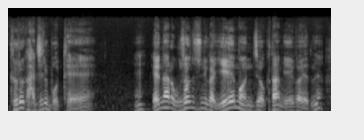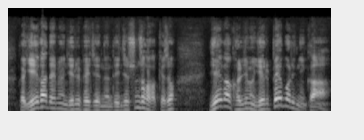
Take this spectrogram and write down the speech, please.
들어가지를 못해. 예? 옛날에 우선순위가 얘 먼저 그다음에 얘가거든요. 그러니까 얘가 되면 얘를 배제했는데 이제 순서가 바뀌어서 얘가 걸리면 얘를 빼버리니까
